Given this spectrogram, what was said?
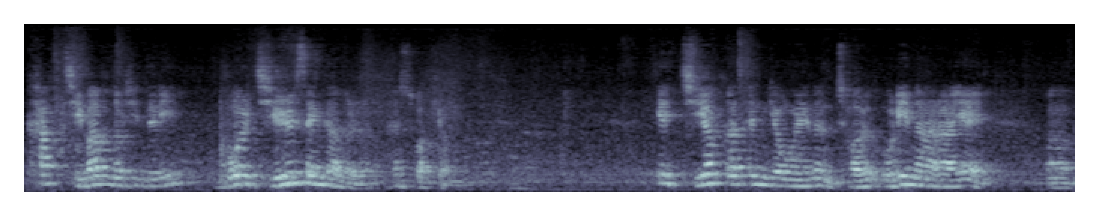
각 지방 도시들이 뭘 지을 생각을 할 수밖에 없는 거예요. 지역 같은 경우에는 저 우리나라의 어,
